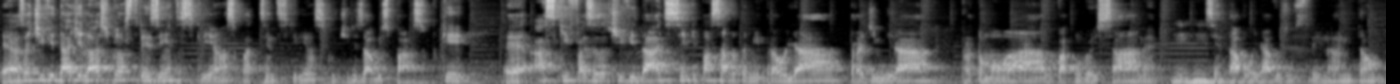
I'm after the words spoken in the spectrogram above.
É, as atividades lá, acho que umas 300 crianças, 400 crianças que utilizavam o espaço. Porque é, as que fazem as atividades sempre passavam também para olhar, para admirar, para tomar uma água, para conversar, né? Uhum. Sentava, olhava os outros treinando. Então,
